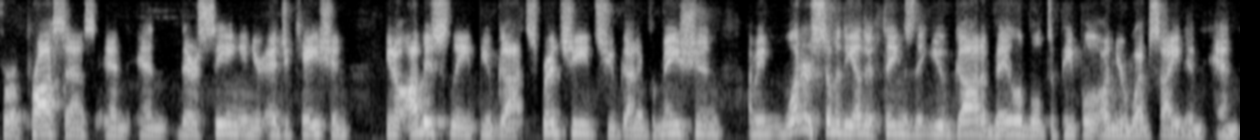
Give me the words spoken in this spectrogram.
for a process and and they're seeing in your education you know obviously you've got spreadsheets you've got information I mean, what are some of the other things that you've got available to people on your website and, and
